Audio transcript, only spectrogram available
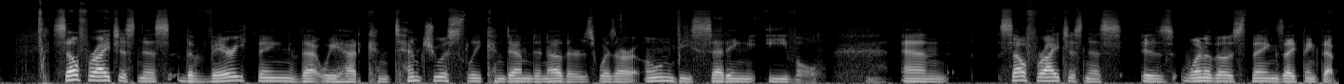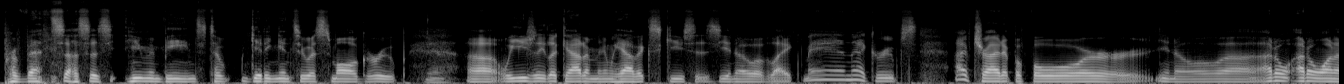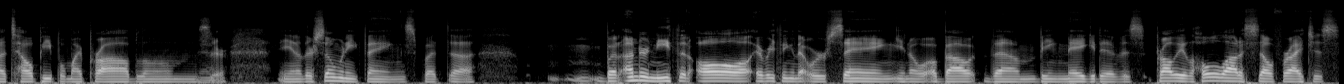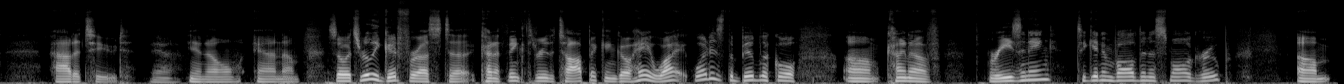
"Self-righteousness, the very thing that we had contemptuously condemned in others, was our own besetting evil." Mm. And self-righteousness is one of those things I think that prevents us as human beings to getting into a small group Yeah. uh, we usually look at them and we have excuses, you know, of like, man, that group's, I've tried it before, or you know, uh, I don't, I don't want to tell people my problems, Yeah. or, you know, there's so many things, but, uh, but underneath it all, everything that we're saying, you know, about them being negative is probably a whole lot of self-righteous attitude Yeah. you know and um, so it's really good for us to kind of think through the topic and go hey why what is the biblical um, kind of reasoning to get involved in a small group um,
